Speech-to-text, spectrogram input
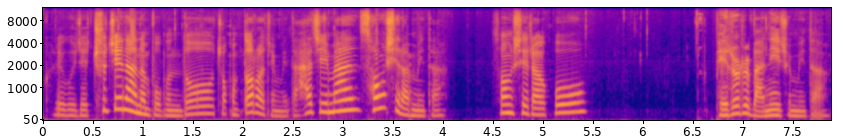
그리고 이제 추진하는 부분도 조금 떨어집니다. 하지만 성실합니다. 성실하고 배려를 많이 해줍니다.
